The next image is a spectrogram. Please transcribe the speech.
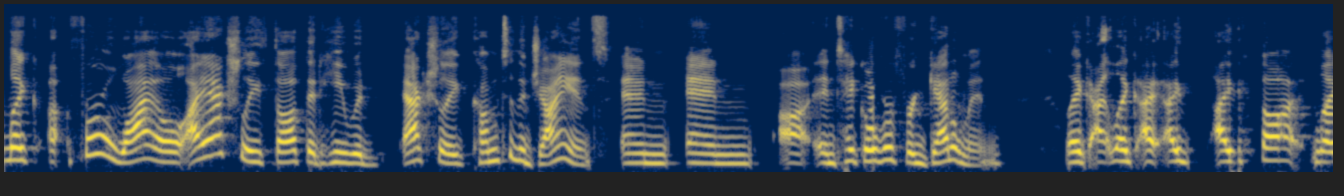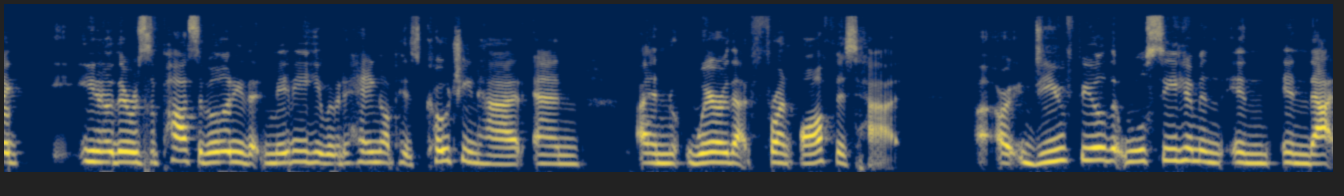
like uh, for a while I actually thought that he would actually come to the Giants and and uh, and take over for Gettleman. Like I like I, I I thought like you know there was a possibility that maybe he would hang up his coaching hat and and wear that front office hat. Uh, do you feel that we'll see him in, in in that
